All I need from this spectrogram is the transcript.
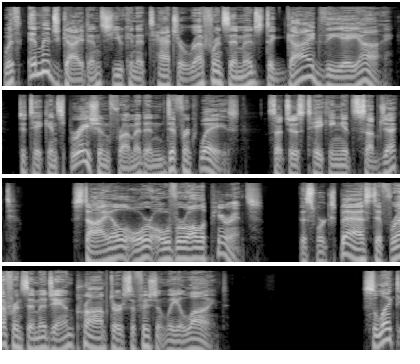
With image guidance, you can attach a reference image to guide the AI to take inspiration from it in different ways, such as taking its subject, style, or overall appearance. This works best if reference image and prompt are sufficiently aligned. Select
